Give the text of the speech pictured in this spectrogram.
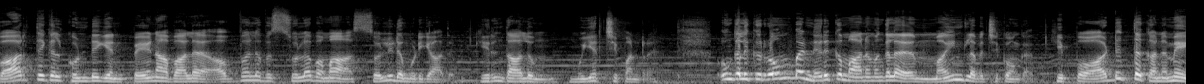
வார்த்தைகள் கொண்டு என் பேனாவால் அவ்வளவு சுலபமாக சொல்லிட முடியாது. இருந்தாலும் முயற்சி பண்ணுறேன் உங்களுக்கு ரொம்ப நெருக்கமானவங்களை மைண்டில் வச்சுக்கோங்க. இப்போ அடுத்த கணமே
